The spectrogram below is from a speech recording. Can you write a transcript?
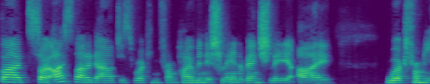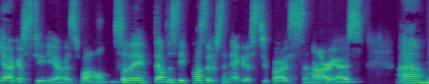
but so I started out just working from home initially, and eventually I worked from a yoga studio as well. So they obviously positives and negatives to both scenarios. Yeah. Um,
